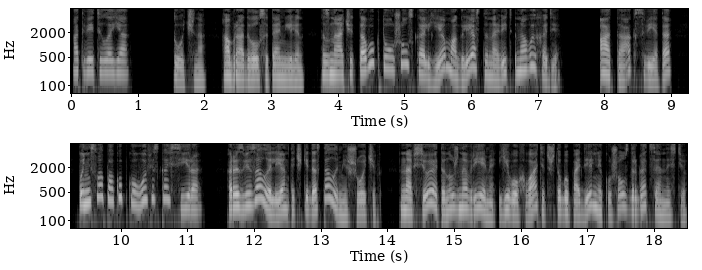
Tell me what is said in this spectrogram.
ответила я. Точно, обрадовался Томилин. Значит, того, кто ушел с колье, могли остановить на выходе. А так Света понесла покупку в офис кассира, развязала ленточки, достала мешочек. На все это нужно время, его хватит, чтобы подельник ушел с драгоценностью.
